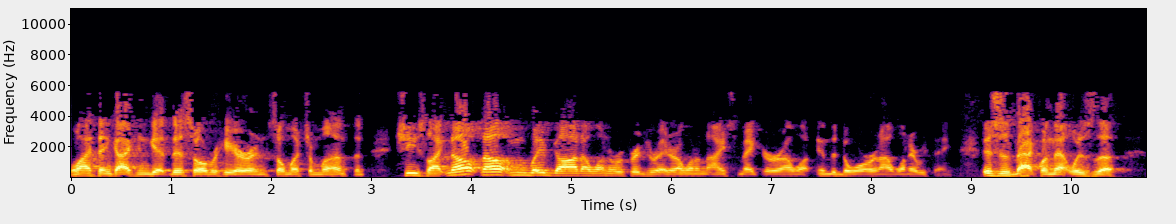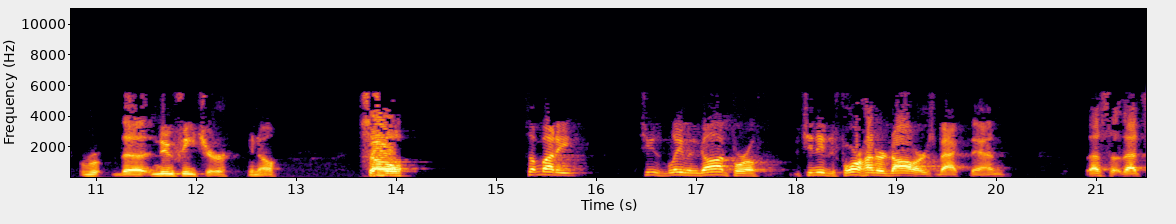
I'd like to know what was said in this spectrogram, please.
well, I think I can get this over here and so much a month. And she's like, no, no, I'm going to believe God. I want a refrigerator. I want an ice maker. I want in the door and I want everything. This is back when that was the, the new feature, you know. So somebody, she was believing God for a, she needed $400 back then. That's, that's,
